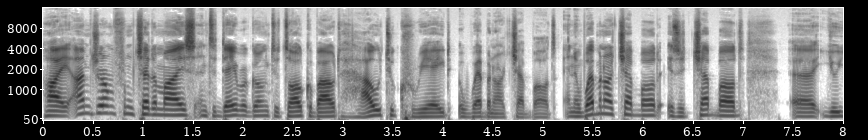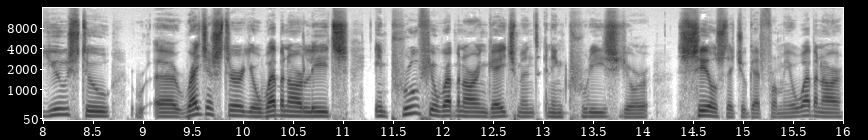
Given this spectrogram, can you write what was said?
Hi, I'm John from Chatimize, and today we're going to talk about how to create a webinar chatbot. And a webinar chatbot is a chatbot uh, you use to uh, register your webinar leads, improve your webinar engagement, and increase your sales that you get from your webinar.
